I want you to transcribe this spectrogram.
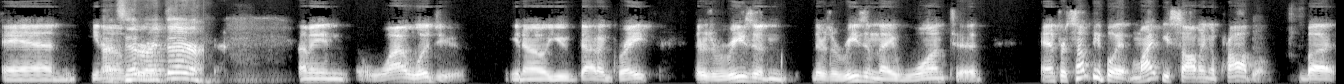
And, you know, that's it for, right there. I mean, why would you? You know, you've got a great, there's a reason, there's a reason they want it. And for some people, it might be solving a problem, but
